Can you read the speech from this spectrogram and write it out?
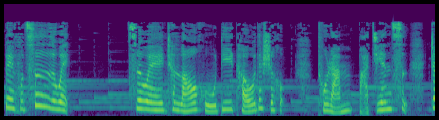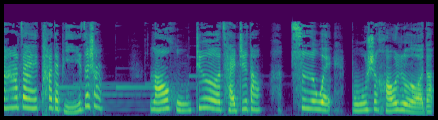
对付刺猬。刺猬趁老虎低头的时候，突然把尖刺扎在他的鼻子上。老虎这才知道刺猬不是好惹的，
